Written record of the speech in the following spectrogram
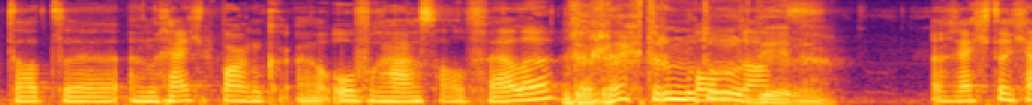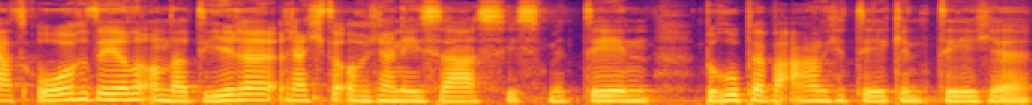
dat een rechtbank over haar zal vellen. De rechter moet Omdat- oordelen. een rechter gaat oordelen omdat dierenrechtenorganisaties meteen beroep hebben aangetekend tegen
